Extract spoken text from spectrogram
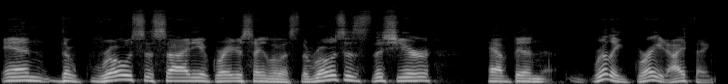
and the Rose Society of Greater St. Louis. The roses this year have been really great, I think.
